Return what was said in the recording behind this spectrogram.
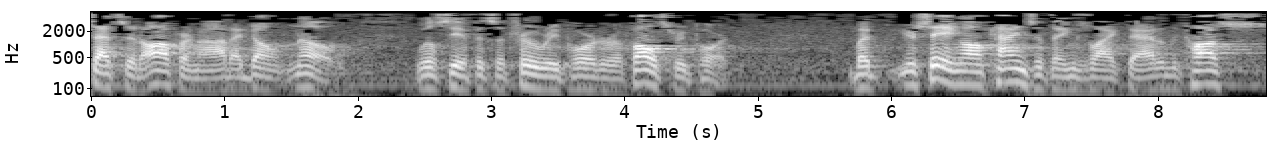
sets it off or not, I don't know. We'll see if it's a true report or a false report. But you're seeing all kinds of things like that, and the costs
